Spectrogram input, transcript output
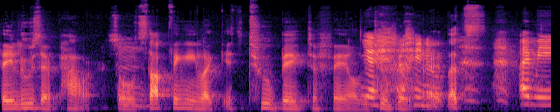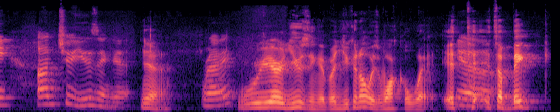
they lose their power. So Mm. stop thinking like it's too big to fail. Yeah, too big. I know. right? That's I mean, aren't you using it, yeah. right? We are using it, but you can always walk away. It Yeah. it's a big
